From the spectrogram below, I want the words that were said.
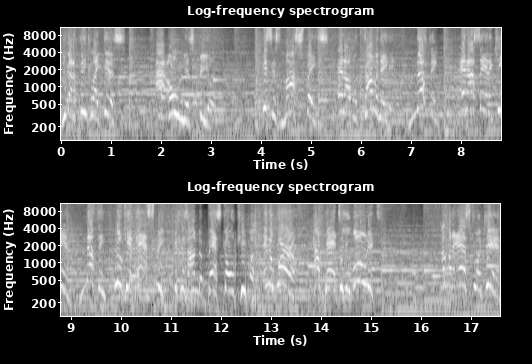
you gotta think like this. I own this field. This is my space, and I will dominate it. Nothing will get past me because I'm the best goalkeeper in the world. How bad do you want it? I'm gonna ask you again,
